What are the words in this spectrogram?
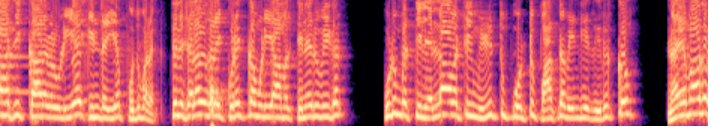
ராசிக்காரர்களுடைய இன்றைய பொதுபலன் சில செலவுகளை குறைக்க முடியாமல் திணறுவீர்கள். குடும்பத்தில் எல்லாவற்றையும் இழுத்து போட்டு பார்க்க வேண்டியது இருக்கும். நயமாக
